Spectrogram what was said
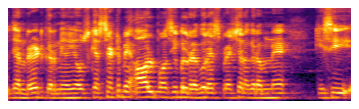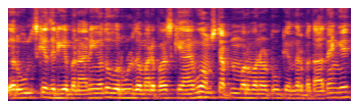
जनरेट करनी हो या उसके सेट में ऑल पॉसिबल रेगुलर एक्सप्रेशन अगर हमने किसी रूल्स के ज़रिए बनानी हो तो वो रूल्स हमारे पास क्या है? वो हम स्टेप नंबर वन और टू के अंदर बता देंगे,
